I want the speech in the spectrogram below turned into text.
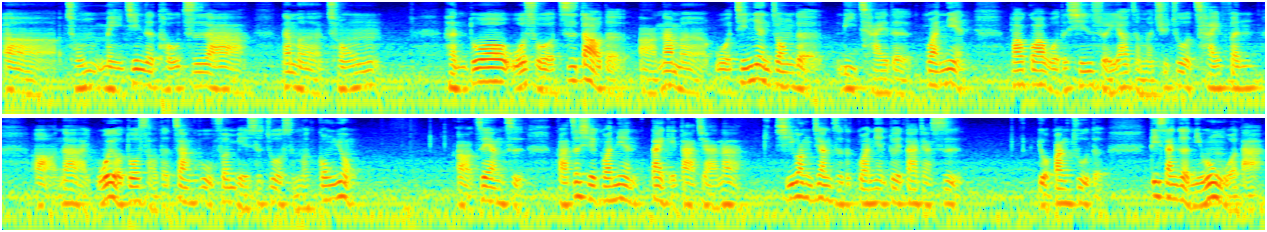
呃，从美金的投资啊，那么从很多我所知道的啊，那么我经验中的理财的观念，包括我的薪水要怎么去做拆分啊，那我有多少的账户分别是做什么公用啊，这样子把这些观念带给大家，那希望这样子的观念对大家是有帮助的。第三个，你问我答，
